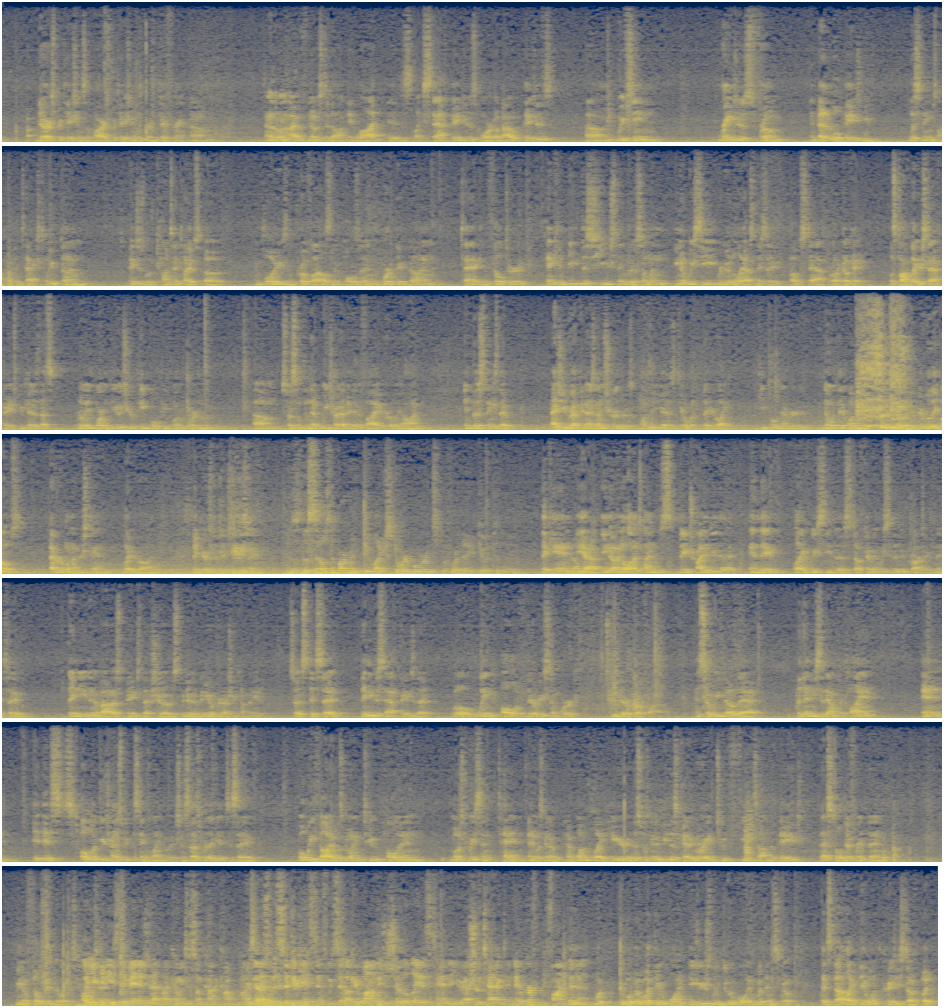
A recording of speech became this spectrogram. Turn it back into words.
their expectations of our expectations are different. Um, another one I've noticed it on a lot is like staff pages or about pages. Um, we've seen ranges from an editable page, and we list names on it in text. We've done pages with content types of employees and profiles, and it pulls in work they've done, tagged and filtered. And it can be this huge thing, but if someone, you know, we see, we're doing the layouts, and they say, oh, staff, we're like, okay, let's talk about your staff page, because that's really important to you. It's your people, people are important. Um, so it's something that we try to identify early on. And those things that, as you recognize, I'm sure there's ones that you guys deal with that you're like, people never know what they want. so it really helps everyone understand later on and make your expectations the same. Does the sales department do like storyboards before they give it to the? They can, yeah, you know, and a lot of times they try to do that, and they, like, we see the stuff coming, we see the new project, and they say, they need an About Us page that shows, we did a video production company, so it's, it said, they need a staff page that will link all of their recent work to their profile. And so we know that, but then you sit down with the client, and it, it's almost, you're trying to speak the same language, and so that's where they get to say, well, we thought it was going to pull in the most recent 10, and it was going to have one play here, and this was going to be this category and two feeds on the page. And that's still different than, you know, filtering the latest But you can easily manage that by coming to some kind of compromise. In a specific instance, we say, okay, why don't we just show the latest 10 that you actually tagged? And they were perfectly fine with that. And what, what what they want is usually doable and within scope. It's not like they want crazy stuff, but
